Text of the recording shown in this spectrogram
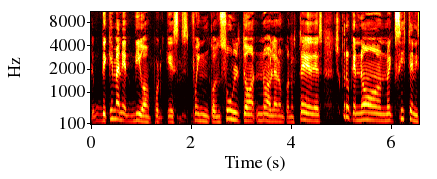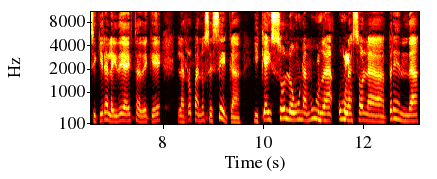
¿De qué manera? Digo, porque fue inconsulto, no hablaron con ustedes. Yo creo que no, no existe ni siquiera la idea esta de que la ropa no se seca y que hay solo una muda, una sola prenda,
